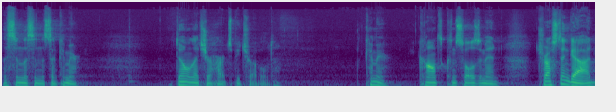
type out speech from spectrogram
Listen, listen, listen, come here. Don't let your hearts be troubled. Come here. He consoles them in. Trust in God.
